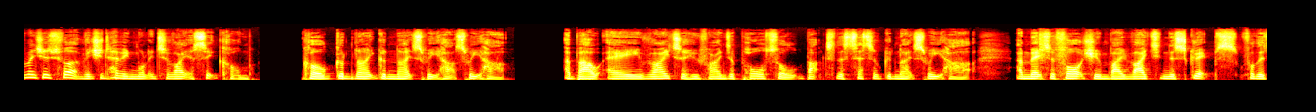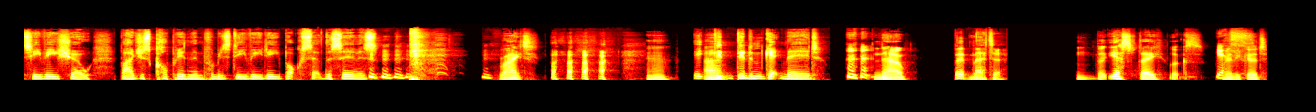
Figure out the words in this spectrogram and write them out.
mentioned before, Richard Herring wanted to write a sitcom called Good Night, Good Night, Sweetheart, Sweetheart, about a writer who finds a portal back to the set of Good Night, Sweetheart and makes a fortune by writing the scripts for the TV show by just copying them from his DVD box set of the series. Right yeah. It Uh. did, didn't get made. no Bit meta. But yesterday looks Yes. really good.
